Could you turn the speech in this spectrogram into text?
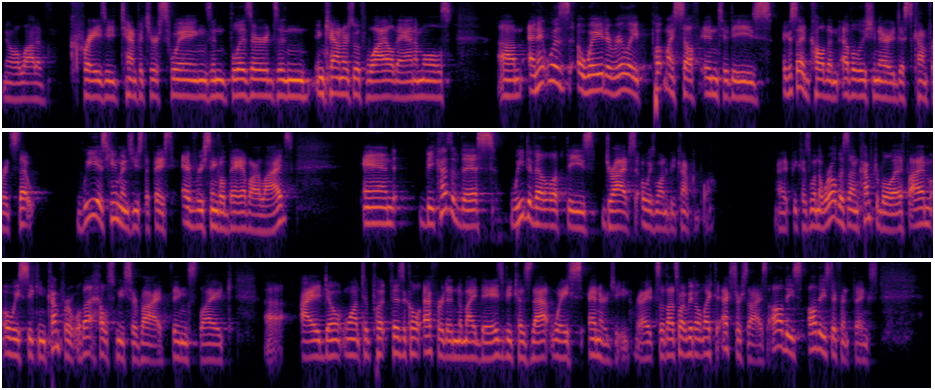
you know, a lot of crazy temperature swings and blizzards and encounters with wild animals. Um, and it was a way to really put myself into these, I guess I'd call them evolutionary discomforts that we as humans used to face every single day of our lives. And because of this, we developed these drives to always want to be comfortable, right? Because when the world is uncomfortable, if I'm always seeking comfort, well, that helps me survive. Things like uh, I don't want to put physical effort into my days because that wastes energy, right? So that's why we don't like to exercise. All these all these different things.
